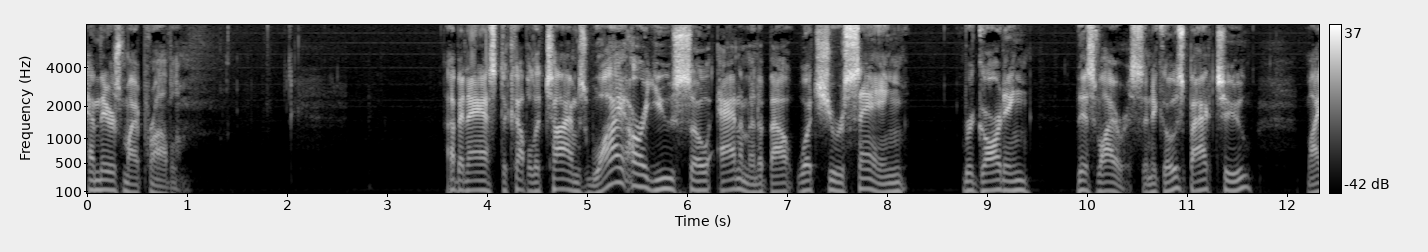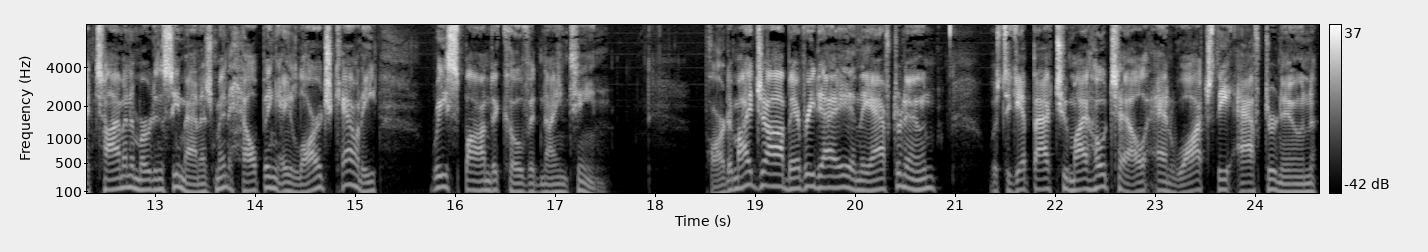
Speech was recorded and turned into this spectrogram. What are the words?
And there's my problem. I've been asked a couple of times, why are you so adamant about what you're saying regarding this virus? And it goes back to my time in emergency management helping a large county respond to COVID 19. Part of my job every day in the afternoon was to get back to my hotel and watch the afternoon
